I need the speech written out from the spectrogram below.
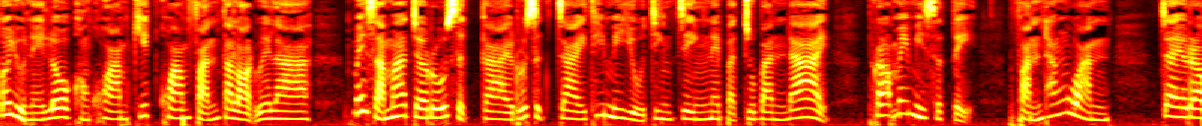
ก็อยู่ในโลกของความคิดความฝันตลอดเวลา ไม่สามารถจะรู้สึกกายรู้สึกใจที่มีอยู่จริง ๆ ในปัจจุบันได้ เพราะไม่มีสติ ฝันทั้งวัน ใจเรา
